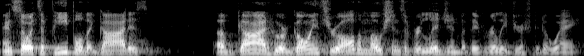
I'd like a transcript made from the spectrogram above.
And so it's a people that God is, of God who are going through all the motions of religion, but they've really drifted away.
